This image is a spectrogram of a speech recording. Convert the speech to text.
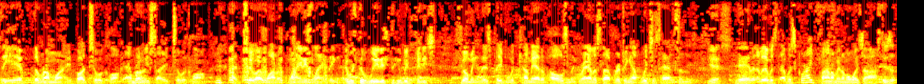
the air, the runway by two o'clock. And when we say two o'clock, at two o one a plane is landing. It was the weirdest thing. We'd finish filming, and there's people would come out of holes in the ground and start ripping up witches' hats and Yes. yeah, but that was that was great fun. I mean, I'm always asked, is it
